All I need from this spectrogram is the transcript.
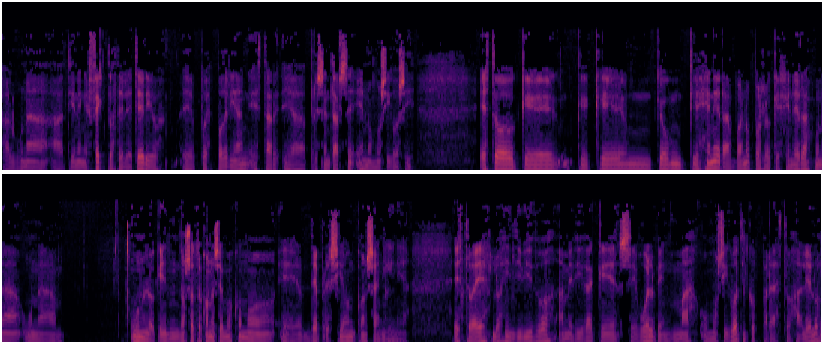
alguna, ah, tienen efectos deleterios, pues podrían estar a presentarse en homocigosis. ¿Esto que, que, que, genera? Bueno, pues lo que genera es una, una un, lo que nosotros conocemos como eh, depresión consanguínea. Esto es, los individuos, a medida que se vuelven más homocigóticos para estos alelos,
